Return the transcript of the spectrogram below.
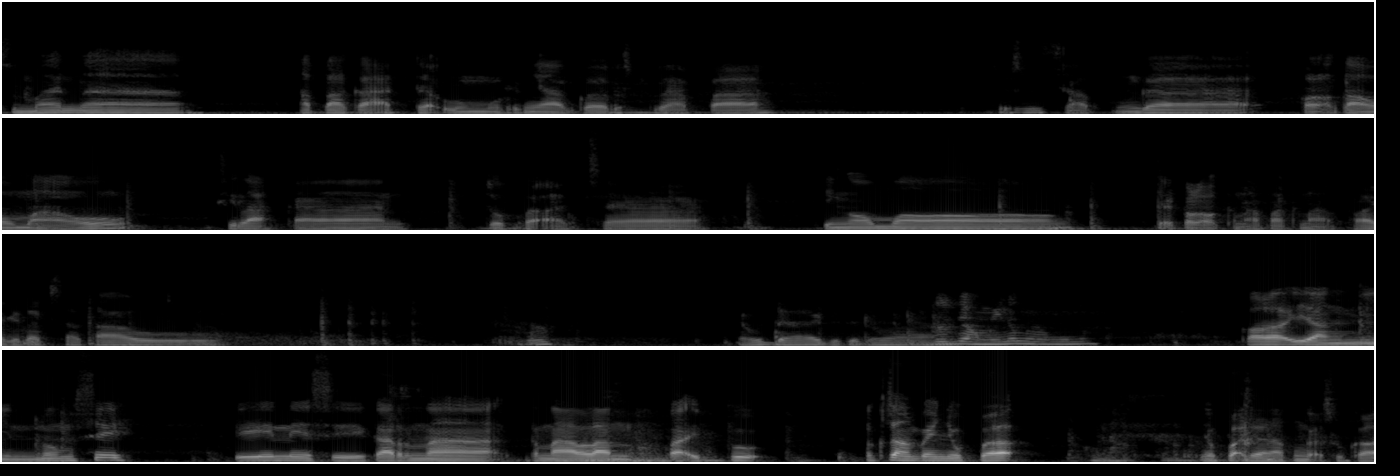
gimana? Apakah ada umurnya aku harus berapa? Terus dijawab enggak. Kalau kamu mau silahkan coba aja. Di ngomong ya kalau kenapa kenapa kita bisa tahu. Terus? ya udah gitu doang. Terus yang minum yang minum? Kalau yang minum sih ini sih karena kenalan Pak Ibu. Aku sampai nyoba, nyoba dan aku nggak suka.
